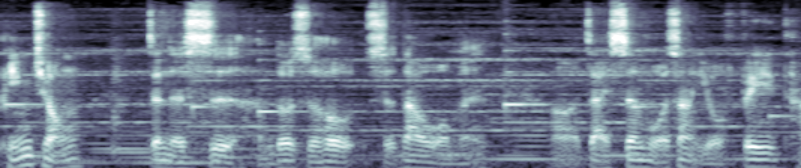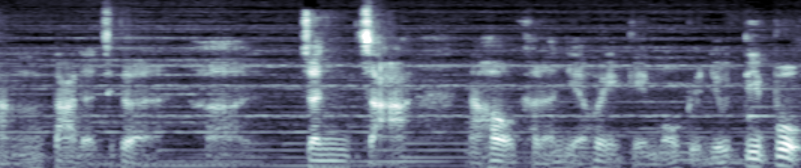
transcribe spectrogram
贫穷真的是很多时候使到我们呃在生活上有非常大的这个呃挣扎，然后可能也会给魔鬼留地步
